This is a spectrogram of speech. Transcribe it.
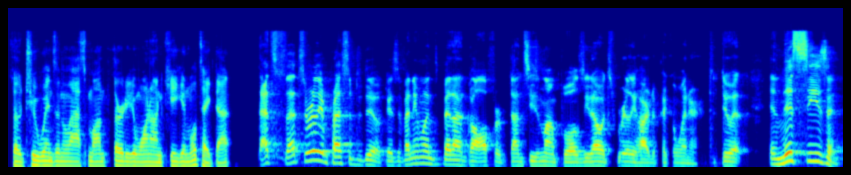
So two wins in the last month, 30 to 1 on Keegan. We'll take that. that's that's really impressive to do because if anyone's bet on golf or done season long pools, you know it's really hard to pick a winner to do it in this season,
